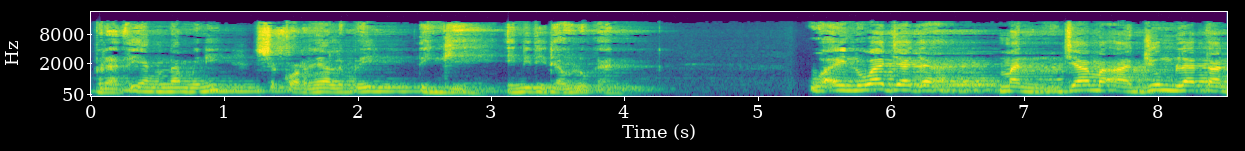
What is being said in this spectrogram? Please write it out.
berarti yang enam ini skornya lebih tinggi. Ini didahulukan. Wa in wajada man jama'a jumlatan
